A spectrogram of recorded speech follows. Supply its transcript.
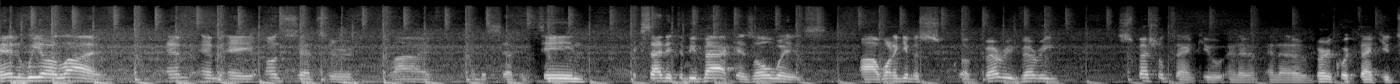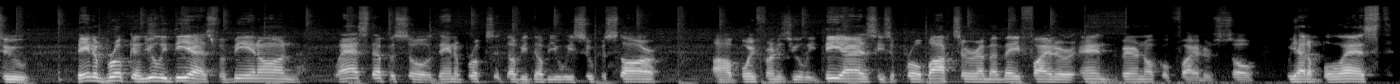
And we are live, MMA Uncensored, live number 17. Excited to be back as always. I uh, want to give a, a, very, very special thank you and a, and a very quick thank you to Dana Brooke and Yuli Diaz for being on last episode. Dana Brooke's, a WWE superstar. Uh, boyfriend is Yuli Diaz. He's a pro boxer, MMA fighter, and bare knuckle fighter. So we had a blast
